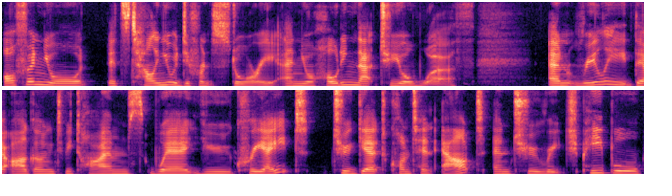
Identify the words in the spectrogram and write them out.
often you're it's telling you a different story and you're holding that to your worth. And really there are going to be times where you create to get content out and to reach people.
